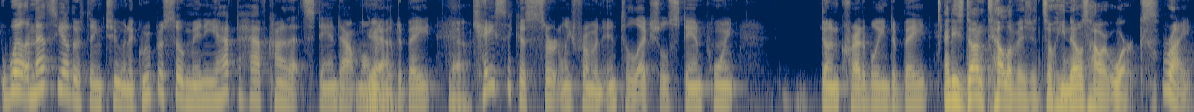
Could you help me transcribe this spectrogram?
Well, and that's the other thing, too. In a group of so many, you have to have kind of that standout moment Yeah. in the debate. Yeah. Kasich is certainly, from an intellectual standpoint, done credibly in debate. And he's done television, so he knows how it works. Right.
